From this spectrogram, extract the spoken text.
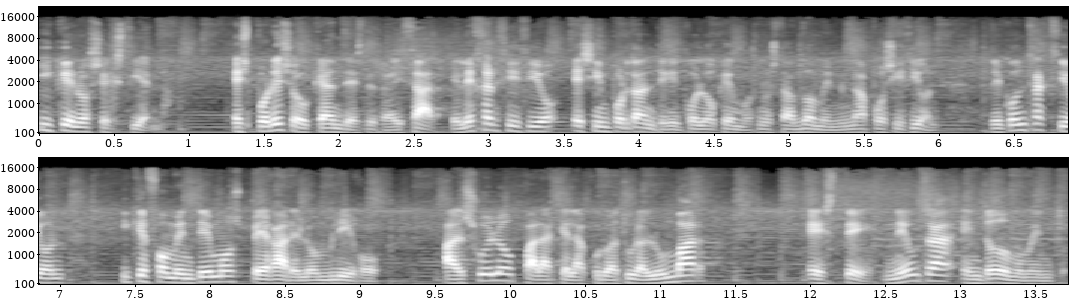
y que no se extienda. Es por eso que antes de realizar el ejercicio es importante que coloquemos nuestro abdomen en una posición de contracción y que fomentemos pegar el ombligo al suelo para que la curvatura lumbar esté neutra en todo momento.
